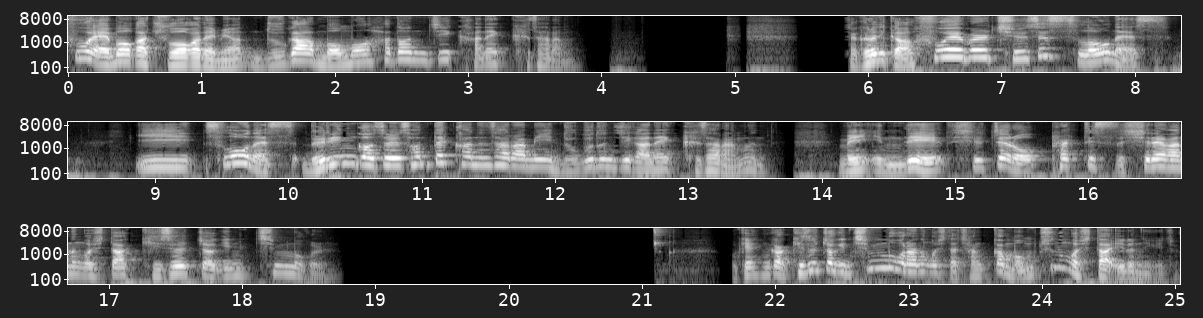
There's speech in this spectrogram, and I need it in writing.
whoever가 주어가 되면 누가 뭐뭐 하던지 간에 그 사람. 자, 그러니까 whoever chooses slowness 이 slowness 느린 것을 선택하는 사람이 누구든지 간에 그 사람은 may indeed 실제로 practice 실행하는 것이다. 기술적인 침묵을. 오케이? 그러니까 기술적인 침묵을 하는 것이다. 잠깐 멈추는 것이다. 이런 얘기죠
